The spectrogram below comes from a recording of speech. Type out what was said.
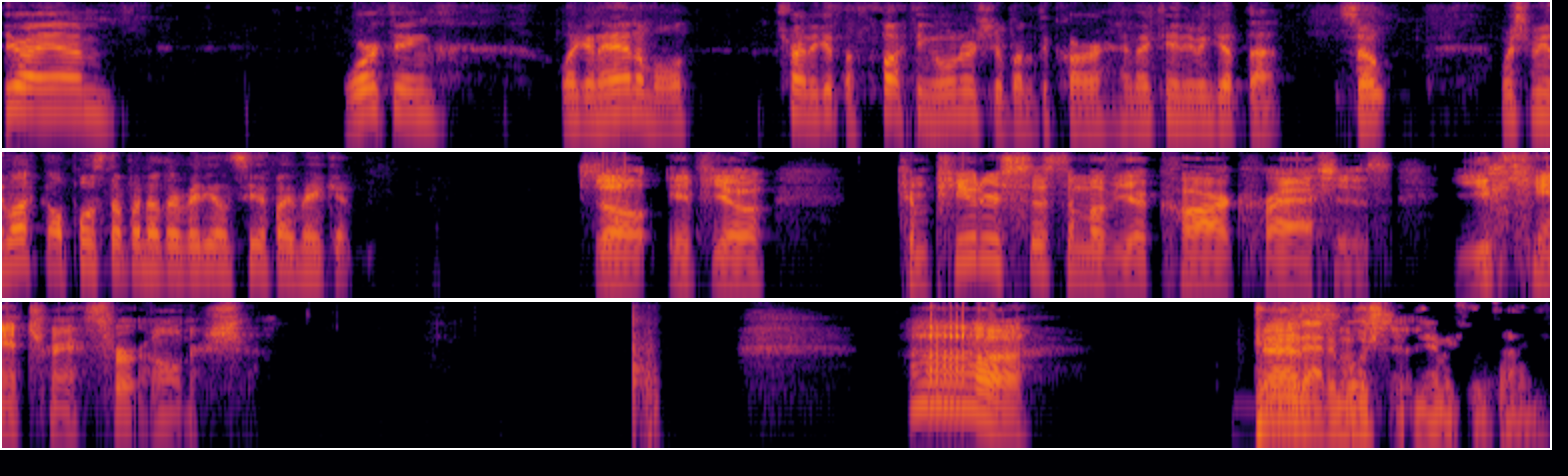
Here I am working like an animal, trying to get the fucking ownership out of the car, and I can't even get that. So wish me luck. I'll post up another video and see if I make it. So if your computer system of your car crashes, you can't transfer ownership. Ah, Hit him with that emotional damage in time.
